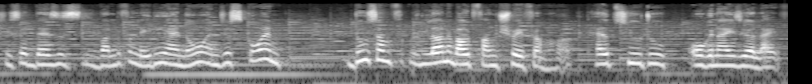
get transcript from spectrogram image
She said, There's this wonderful lady I know, and just go and do some, learn about feng shui from her. It helps you to organize your life.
